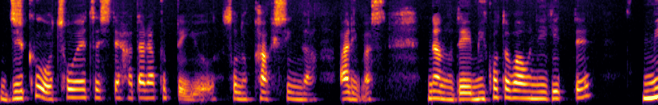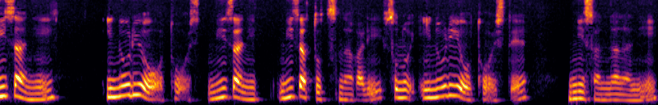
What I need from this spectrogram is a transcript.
軸を超越して働くっていうその確信があります。なので御言葉を握ってミザに祈りを通してミザにミザとつながりその祈りを通して237に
